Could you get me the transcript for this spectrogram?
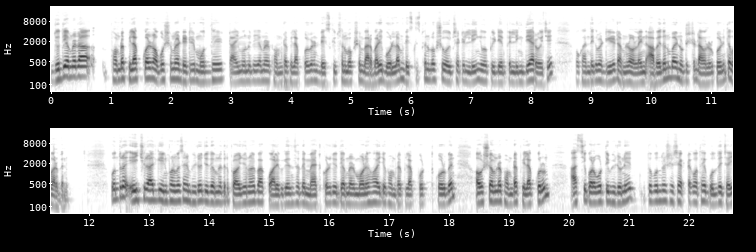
যদি আপনারা ফর্মটা ফিল আপ করেন, অবশ্যই আপনারা ডেটের মধ্যে টাইম অনুযায়ী আপনারা ফর্মটা ফিল আপ করবেন। ডিসক্রিপশন বক্সে বারবারই বললাম ডিসক্রিপশন বক্সে ওয়েবসাইটের লিঙ্ক এবং পিডিএফের লিঙ্ক দেওয়া রয়েছে। ওখান থেকে আপনারা ডিরেক্ট আপনারা অনলাইন আবেদন বা নোটিশটা ডাউনলোড করে নিতে পারবেন। বন্ধুরা, এই ছিল আজকে ইনফরমেশন ভিডিও যদি আপনাদের প্রয়োজন হয় বা কোয়ালিফিকেশনের সাথে ম্যাচ করে যদি আপনার মনে হয় যে ফর্মটা ফিল আপ করবেন, অবশ্যই আপনার ফর্মটা ফিল আপ করুন। আসছি পরবর্তী ভিডিও নিয়ে। তো বন্ধু শেষে একটা কথাই বলতে চাই।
